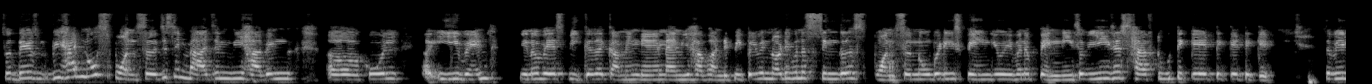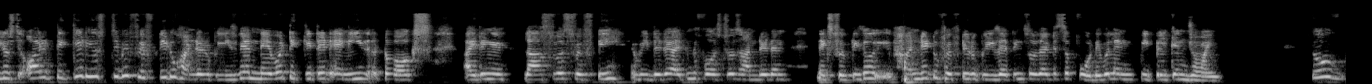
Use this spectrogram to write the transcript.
So there's we had no sponsor. Just imagine we having a whole uh, event you know, where speakers are coming in and you have 100 people, we're not even a single sponsor. Nobody's paying you even a penny. So we just have to ticket, ticket, ticket. So we used to, our ticket used to be 50 to 100 rupees. We have never ticketed any talks. I think last was 50. We did it. I think the first was 100 and next 50. So 100 to 50 rupees, I think, so that it's affordable and people can join. So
